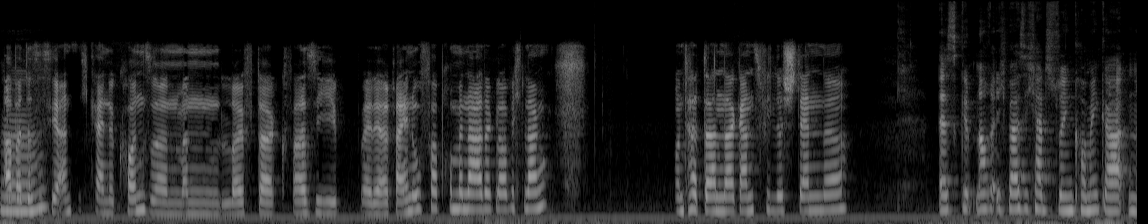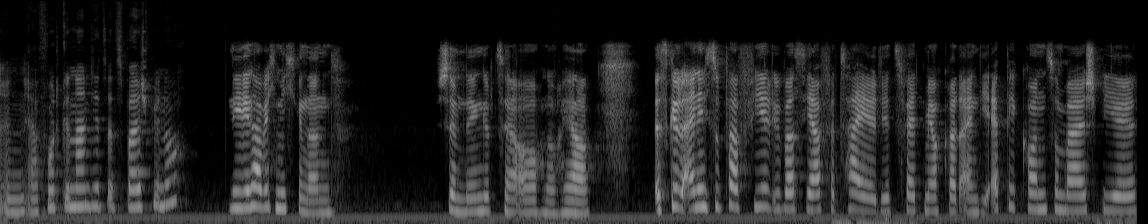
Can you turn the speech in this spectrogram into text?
aber das Mhm. ist ja an sich keine Con, sondern man läuft da quasi bei der Rheinuferpromenade, glaube ich, lang. und hat dann da ganz viele Stände. Es gibt noch, ich weiß nicht, hattest du den Comicgarten in Erfurt genannt jetzt als Beispiel noch? Nee, den habe ich nicht genannt. Stimmt, den gibt es ja auch noch, ja. Es gibt eigentlich super viel übers Jahr verteilt. Jetzt fällt mir auch gerade ein, die Epicon zum Beispiel.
